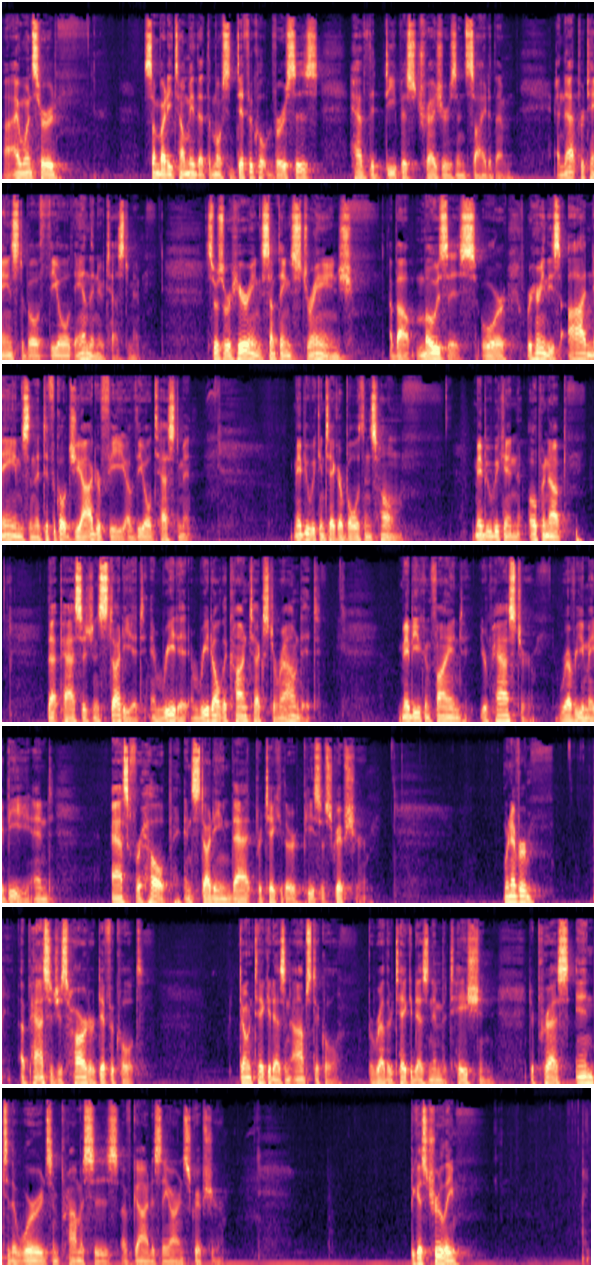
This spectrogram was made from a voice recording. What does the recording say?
I once heard somebody tell me that the most difficult verses have the deepest treasures inside of them, and that pertains to both the Old and the New Testament. So, as we're hearing something strange about Moses, or we're hearing these odd names and the difficult geography of the Old Testament, maybe we can take our bulletins home. Maybe we can open up that passage and study it and read it and read all the context around it. Maybe you can find your pastor, wherever you may be, and ask for help in studying that particular piece of scripture. Whenever a passage is hard or difficult, don't take it as an obstacle, but rather take it as an invitation to press into the words and promises of God as they are in Scripture. Because truly,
